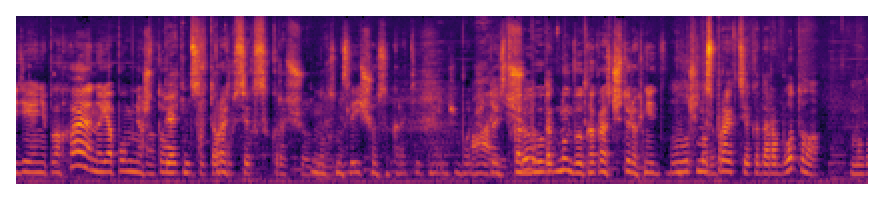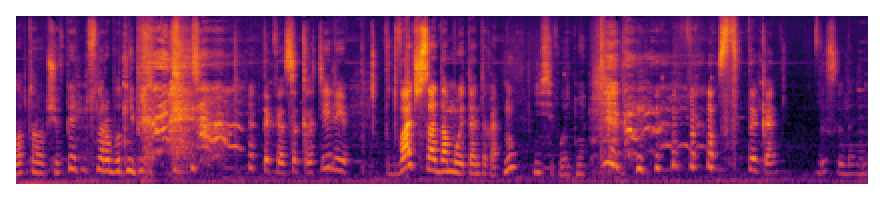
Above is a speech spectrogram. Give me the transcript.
идея неплохая, но я помню, А что... пятница так про- у всех сокращенная. Ну, в смысле, еще сократить меньше, больше. А, То есть, ещё? как бы, Так- ну, вот как раз четырех недель. Ну вот в Моспроекте я когда работала, могла бы там вообще в пятницу на работу не приходить. Такая, сократили в два часа домой. Таня такая, ну, не сегодня. Просто такая, до свидания.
